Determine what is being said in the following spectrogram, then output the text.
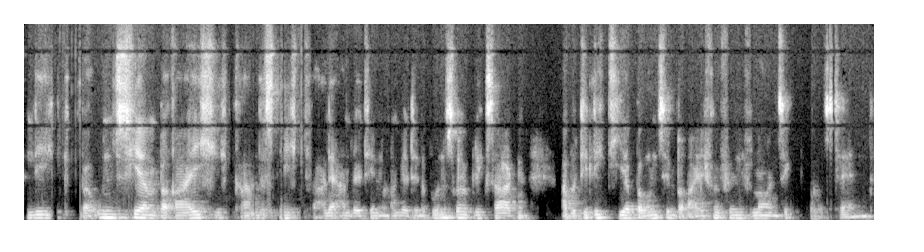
liegt bei uns hier im Bereich, ich kann das nicht für alle Anwältinnen und Anwälte in der Bundesrepublik sagen, aber die liegt hier bei uns im Bereich von 95 Prozent.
